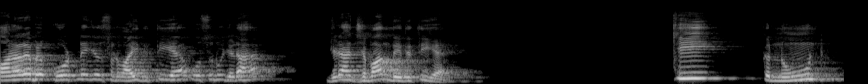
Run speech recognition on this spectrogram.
ਆਨਰੇਬਲ ਕੋਰਟ ਨੇ ਜੋ ਸੁਣਵਾਈ ਦਿੱਤੀ ਹੈ, ਉਸ ਨੂੰ ਜਿਹੜਾ ਹੈ, ਜਿਹੜਾ ਜ਼ਬਾਨ ਦੇ ਦਿੱਤੀ ਹੈ। ਕੀ ਕਾਨੂੰਨ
